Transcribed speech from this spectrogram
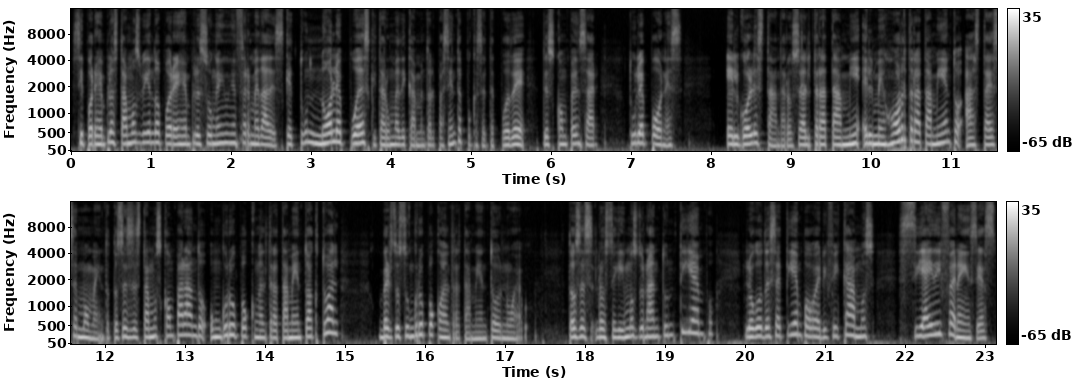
si por ejemplo estamos viendo, por ejemplo, son en enfermedades que tú no le puedes quitar un medicamento al paciente porque se te puede descompensar, tú le pones el gol estándar, o sea, el, el mejor tratamiento hasta ese momento. Entonces estamos comparando un grupo con el tratamiento actual versus un grupo con el tratamiento nuevo. Entonces lo seguimos durante un tiempo, luego de ese tiempo verificamos si hay diferencias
